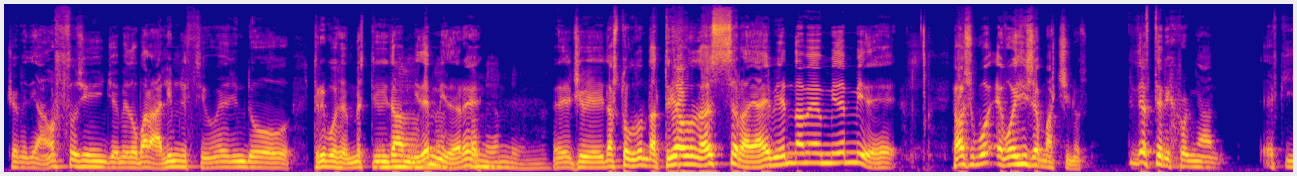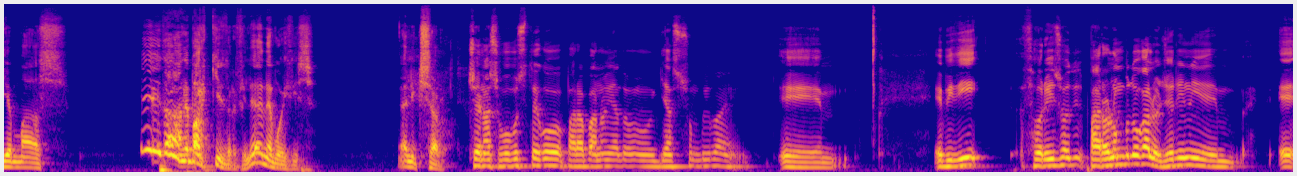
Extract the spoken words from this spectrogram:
και με την ανόρθωση και με το παραλίμνη θυμούμε το τρίπωσε μες στη- ήταν Ναι, 0-0 ναι, ρε. ήταν 0-0, ναι. Ε, και ήταν στο 83-84, δηλαδή πιέναμε 0-0. Θα σου πω, εβοήθησε μας τσίνος. Τη δεύτερη χρονιά ευκήγε μας, ε, ήταν ανεπαρκής ρε φίλε, δεν βοήθησε. Δεν ξέρω. Και να σου πω που στέκω παραπάνω για τον Γιάνσον που είπα. Ε, επειδή θωρείς ότι παρόλο που το καλοκαίρι είναι, ε,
